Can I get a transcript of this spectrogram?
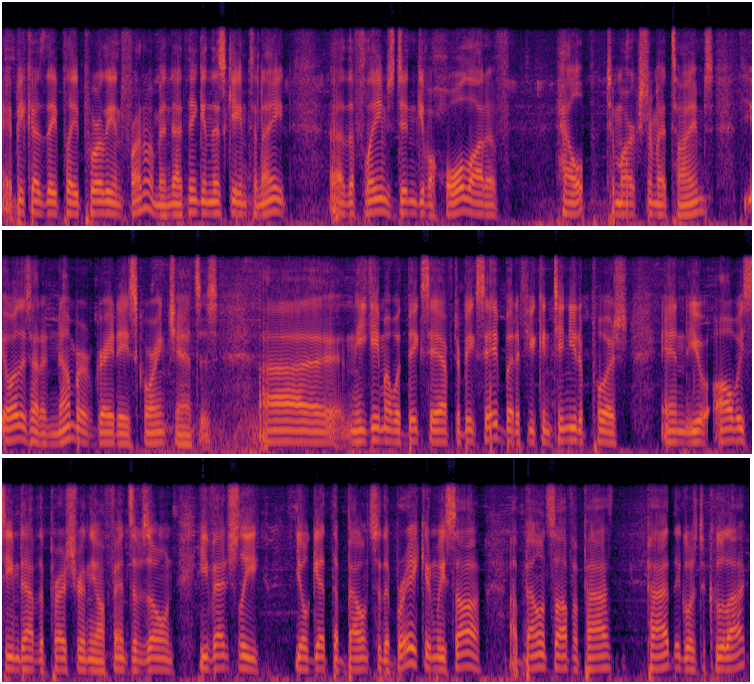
eh, because they played poorly in front of them. And I think in this game tonight, uh, the Flames didn't give a whole lot of help to Markstrom at times. The Oilers had a number of grade A scoring chances. Uh, and he came out with big save after big save, but if you continue to push and you always seem to have the pressure in the offensive zone, eventually you'll get the bounce of the break. And we saw a bounce off a pass, pad that goes to Kulak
